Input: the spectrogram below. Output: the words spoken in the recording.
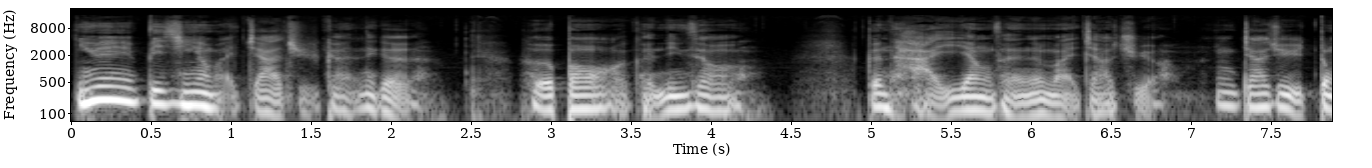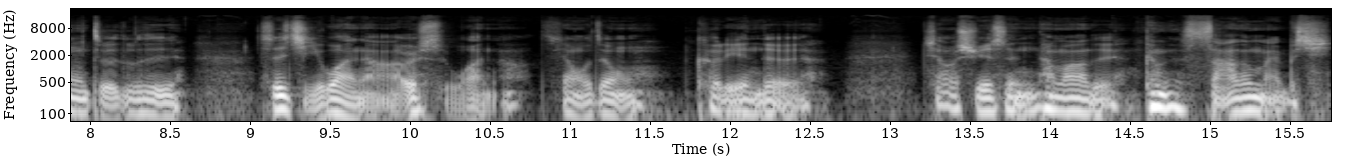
因为毕竟要买家具，看那个荷包啊，肯定是要跟海一样才能买家具啊。嗯，家具动辄都是十几万啊、二十万啊，像我这种可怜的小学生，他妈的根本啥都买不起，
